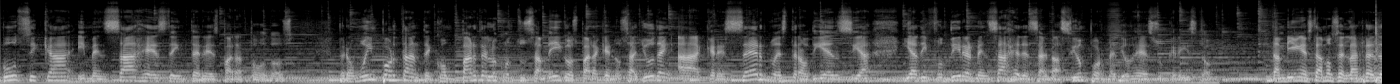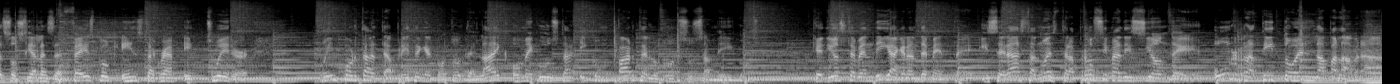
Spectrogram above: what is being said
música y mensajes de interés para todos. Pero muy importante, compártelo con tus amigos para que nos ayuden a crecer nuestra audiencia y a difundir el mensaje de salvación por medio de Jesucristo. También estamos en las redes sociales de Facebook, Instagram y Twitter. Muy importante, aprieten el botón de like o me gusta y compártelo con sus amigos. Que Dios te bendiga grandemente y será hasta nuestra próxima edición de Un ratito en la palabra.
